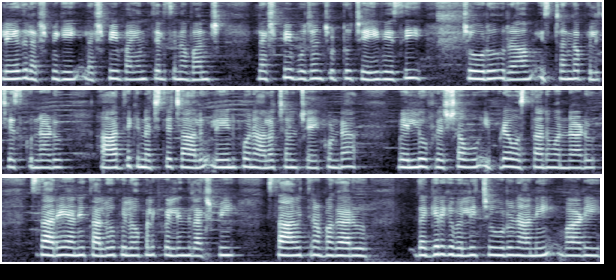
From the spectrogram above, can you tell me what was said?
లేదు లక్ష్మికి. లక్ష్మి భయం తెలిసిన వంశ్ లక్ష్మి భుజం చుట్టూ చేయి వేసి చూడు రామ్ ఇష్టంగా పెళ్ళి చేసుకున్నాడు. ఆర్తికి నచ్చితే చాలు. లేనిపోయిన ఆలోచనలు చేయకుండా వెళ్ళు ఫ్రెష్ అవ్వు. ఇప్పుడే వస్తాను అన్నాడు. సరే అని తలూపి లోపలికి వెళ్ళింది లక్ష్మి. సావిత్రమ్మ గారు దగ్గరికి వెళ్ళి చూడు నాని. వాడి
